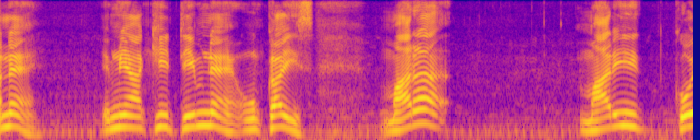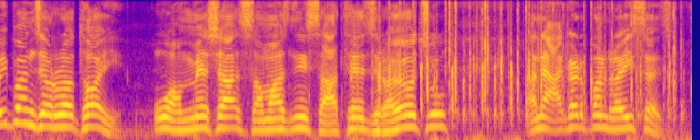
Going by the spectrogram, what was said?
અને એમની આખી ટીમને હું કહીશ. મારા, મારી કોઈ પણ જરૂરત હોય, હું હંમેશા સમાજની સાથે જ રહ્યો છું અને આગળ પણ રહીશ જ.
